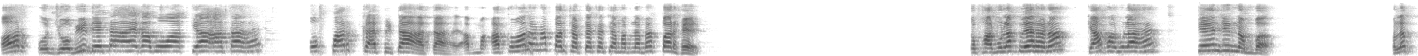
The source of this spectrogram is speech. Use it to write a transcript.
और वो जो भी डेटा आएगा, वो क्या आता है? वो पर कैपिटा आता है। अब आपको मालूम ना, पर कैपिटा का क्या मतलब है? पर हेड। तो फार्मूला क्लियर है ना? क्या फार्मूला है? Change in number. मतलब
